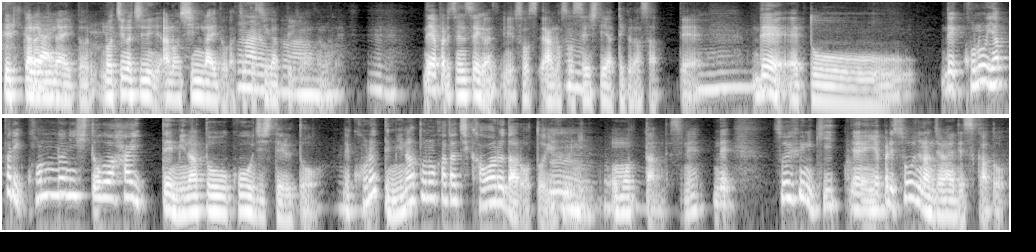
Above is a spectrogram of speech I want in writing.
指摘 から見ないと 後々あの信頼度がちょっと違ってきますので。でやっぱり先生があの率先してやってくださって、うん、でえっとでこのやっぱりこんなに人が入って港を工事してると。でこれって港の形変わるだろうというふうに思ったんですね。でそういうふうに聞いてやっぱりそうなんじゃないですかと。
